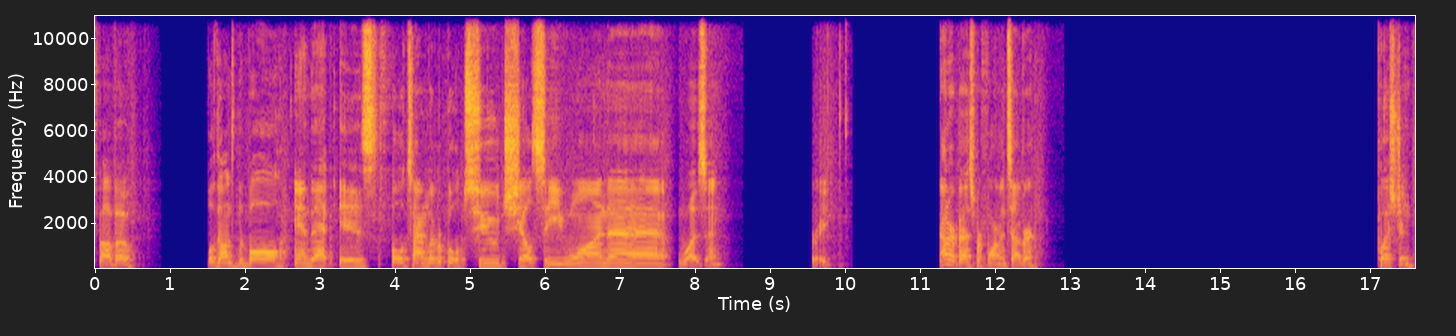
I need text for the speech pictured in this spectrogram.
Svabo. Hold on to the ball, and that is full time Liverpool 2, Chelsea 1. That wasn't great. Not our best performance ever. Question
